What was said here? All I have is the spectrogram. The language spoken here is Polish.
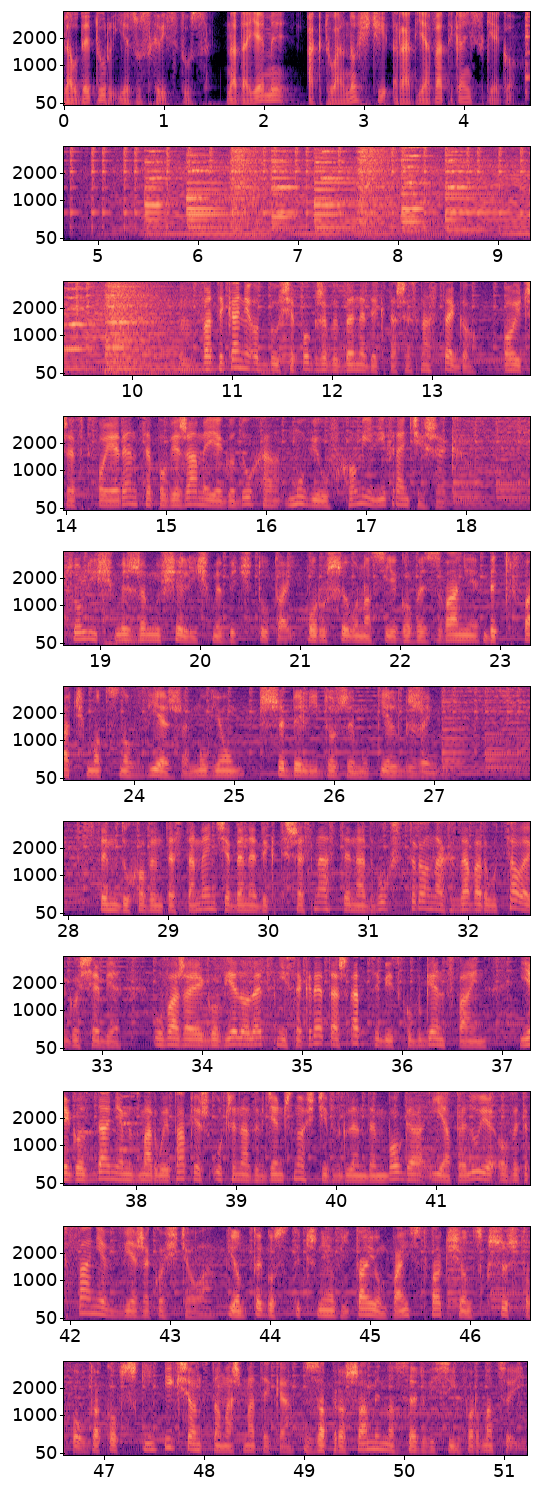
Laudetur Jezus Chrystus. Nadajemy aktualności Radia Watykańskiego. W Watykanie odbył się pogrzeb Benedykta XVI. Ojcze, w Twoje ręce powierzamy jego ducha, mówił w homilii Franciszek. Czuliśmy, że musieliśmy być tutaj. Poruszyło nas jego wezwanie, by trwać mocno w wierze, mówią przybyli do Rzymu pielgrzymi. W swym duchowym testamencie Benedykt XVI na dwóch stronach zawarł całego siebie, uważa jego wieloletni sekretarz arcybiskup Genswein. Jego zdaniem zmarły papież uczy nas wdzięczności względem Boga i apeluje o wytrwanie w wierze Kościoła. 5 stycznia witają Państwa ksiądz Krzysztof Ołdakowski i ksiądz Tomasz Matyka. Zapraszamy na serwis informacyjny.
